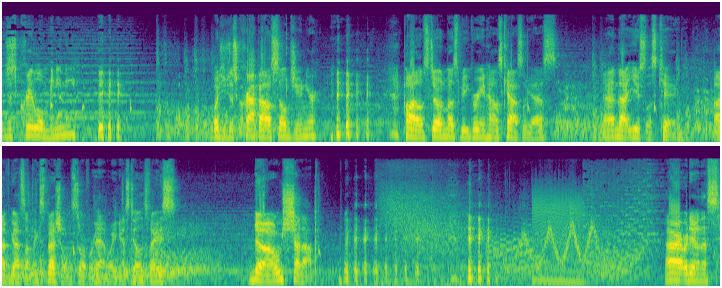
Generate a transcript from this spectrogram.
You just create a little mini-me? What'd you just crap out of Cell Jr.? Pile of stone must be Greenhorne Castle, yes? And that useless king. I've got something special in store for him. Are you gonna steal his face? No, shut up. Alright, we're doing this.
